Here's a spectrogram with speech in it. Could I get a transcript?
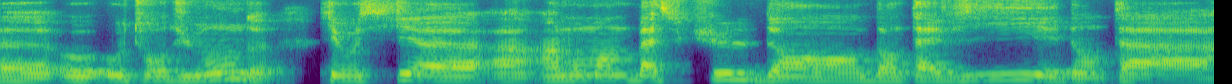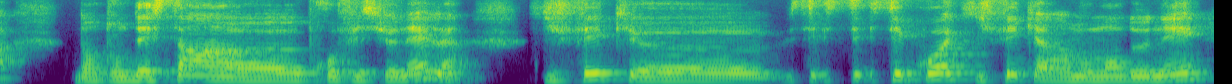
euh, autour du monde, qui est aussi euh, un moment de bascule dans, dans ta vie et dans ta, dans ton destin euh, professionnel qui fait que c'est quoi qui fait qu'à un moment donné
